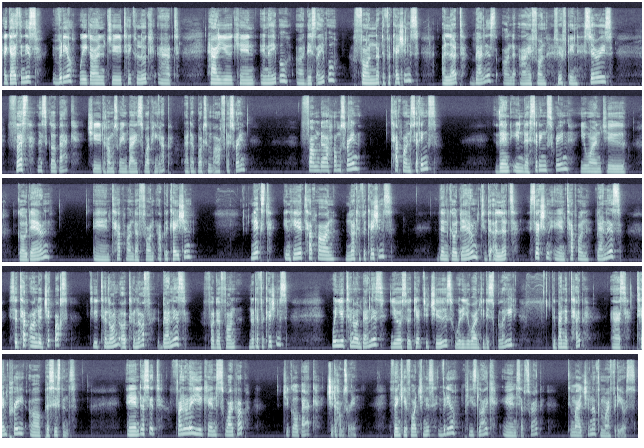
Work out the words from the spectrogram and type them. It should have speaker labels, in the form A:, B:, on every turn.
A: Hey guys, in this video, we're going to take a look at how you can enable or disable phone notifications, alert banners on the iPhone 15 series. First, let's go back to the home screen by swiping up at the bottom of the screen. From the home screen, tap on settings. Then in the settings screen, you want to go down and tap on the phone application Next, in here, tap on notifications, then go down to the alerts section and tap on banners. So tap on the checkbox to turn on or turn off banners for the phone notifications. When you turn on banners, you also get to choose whether you want to display the banner type as temporary or persistent. And that's it. Finally, you can swipe up to go back to the home screen. Thank you for watching this video. Please like and subscribe to my channel for more videos.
